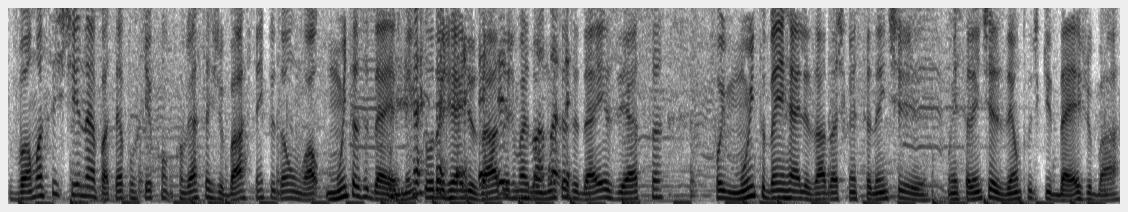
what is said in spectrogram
vamos assistir, né? Até porque conversas de bar sempre dão muitas ideias. Nem todas realizadas, mas dão muitas ideias. E essa foi muito bem realizada. Acho que é um excelente, um excelente exemplo de que ideias de bar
